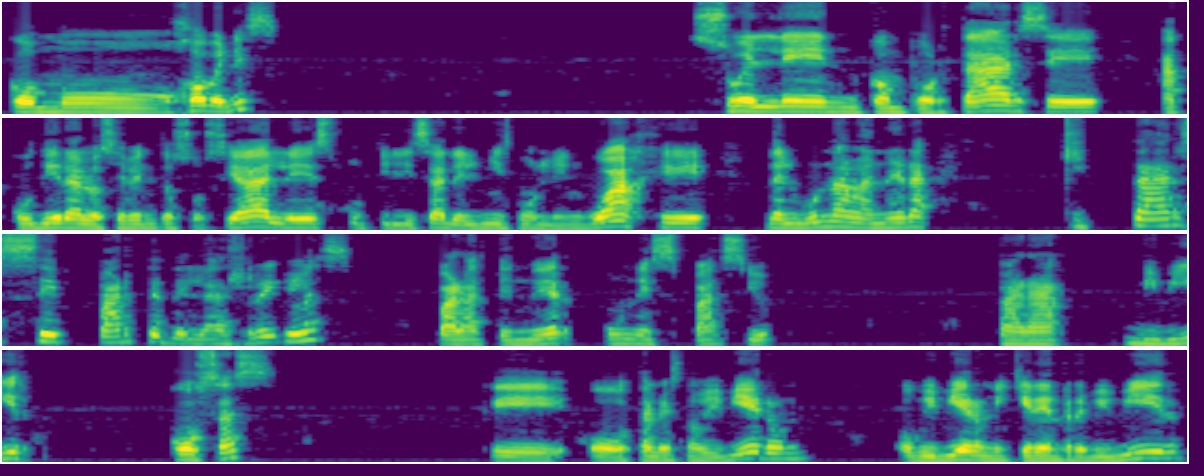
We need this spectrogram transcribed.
como jóvenes, suelen comportarse, acudir a los eventos sociales, utilizar el mismo lenguaje, de alguna manera quitarse parte de las reglas para tener un espacio para vivir cosas que o tal vez no vivieron, o vivieron y quieren revivir,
